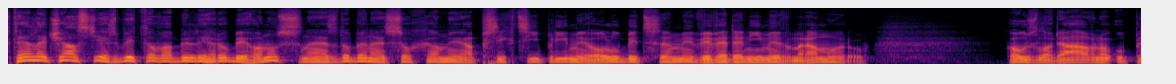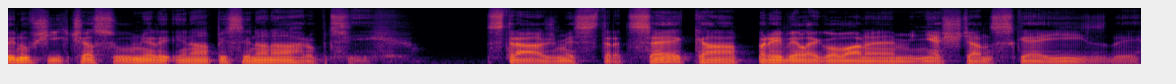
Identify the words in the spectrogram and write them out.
V téhle části hřbitova byly hroby honosné, zdobené sochami a přichcíplými holubicemi vyvedenými v mramoru. Kouzlo dávno uplynuvších časů měli i nápisy na náhrobcích. Strážmistr CK privilegované měšťanské jízdy.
